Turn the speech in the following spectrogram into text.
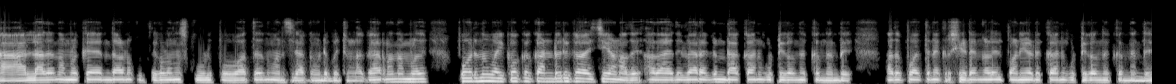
അല്ലാതെ നമ്മൾക്ക് എന്താണ് കുട്ടികളൊന്നും സ്കൂളിൽ പോവാത്തതെന്ന് മനസ്സിലാക്കാൻ വേണ്ടി പറ്റുള്ളൂ കാരണം നമ്മൾ പോരുന്ന വൈക്കൊക്കെ കണ്ടൊരു കാഴ്ചയാണത്. അതായത് വിറക് ഉണ്ടാക്കാൻ കുട്ടികൾ നിൽക്കുന്നുണ്ട്. അതുപോലെ തന്നെ കൃഷിയിടങ്ങളിൽ പണിയെടുക്കാൻ കുട്ടികൾ നിൽക്കുന്നുണ്ട്.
